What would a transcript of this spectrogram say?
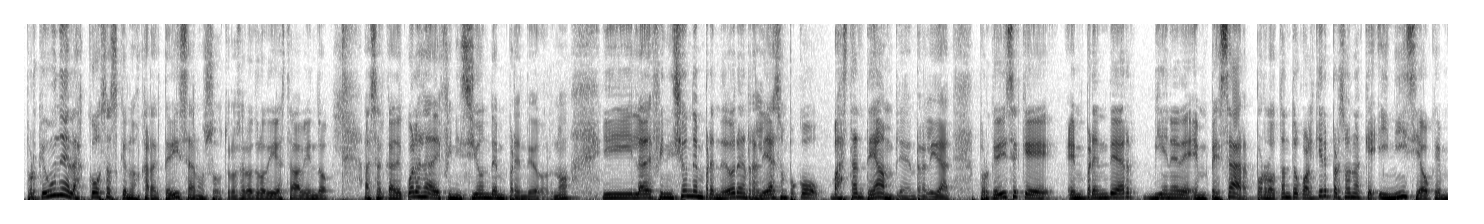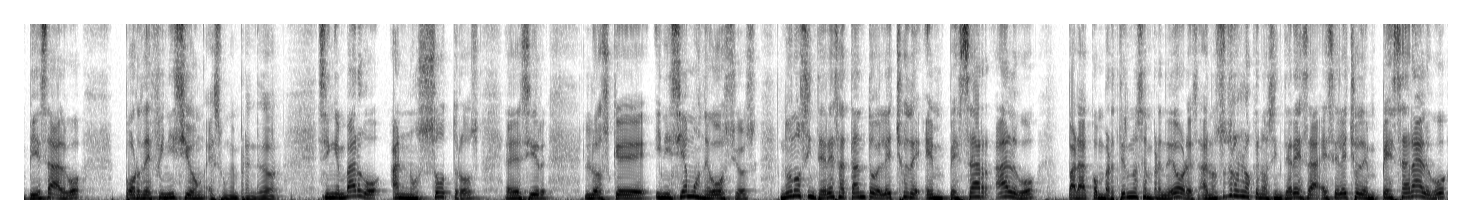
Porque una de las cosas que nos caracteriza a nosotros, el otro día estaba viendo acerca de cuál es la definición de emprendedor, ¿no? Y la definición de emprendedor en realidad es un poco bastante amplia en realidad, porque dice que emprender viene de empezar, por lo tanto cualquier persona que inicia o que empieza algo, por definición es un emprendedor. Embargo, a nosotros, es decir, los que iniciamos negocios, no nos interesa tanto el hecho de empezar algo para convertirnos en emprendedores. A nosotros lo que nos interesa es el hecho de empezar algo,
